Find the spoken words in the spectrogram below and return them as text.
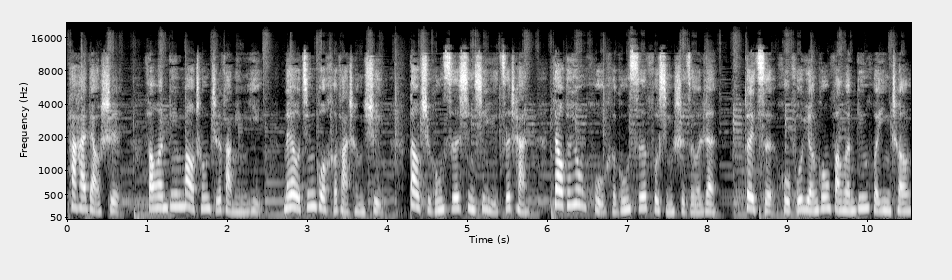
他还表示，房文斌冒充执法名义，没有经过合法程序盗取公司信息与资产。要对用户和公司负刑事责任。对此，虎符员工房文斌回应称，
